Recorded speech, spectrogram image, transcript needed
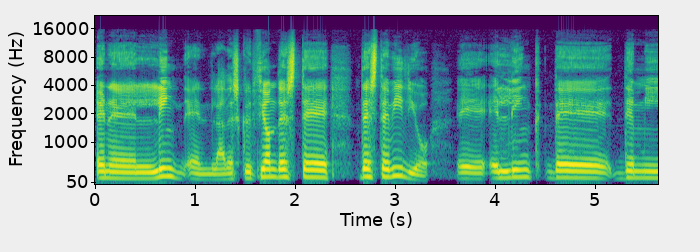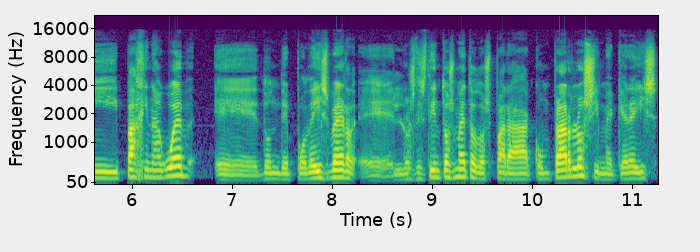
en el link, en la descripción de este, de este vídeo, eh, el link de, de mi página web eh, donde podéis ver eh, los distintos métodos para comprarlos si me queréis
